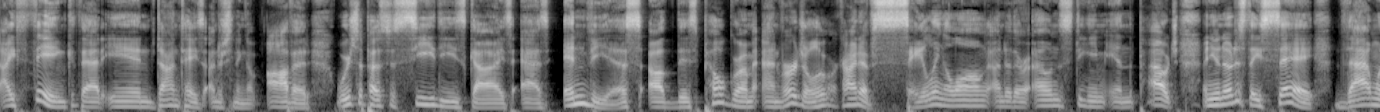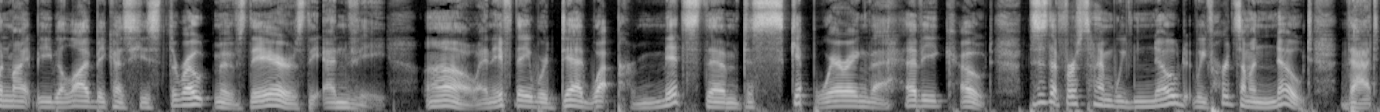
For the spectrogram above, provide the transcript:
I think that in Dante's understanding of Ovid, we're supposed to see these guys as envious of this pilgrim and Virgil, who are kind of sailing along under their own steam in the pouch. And you notice they say that one might be alive because his throat moves. There's the envy. Oh, and if they were dead, what permits them to skip wearing the heavy coat? This is the first time we've noted, we've heard someone note that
